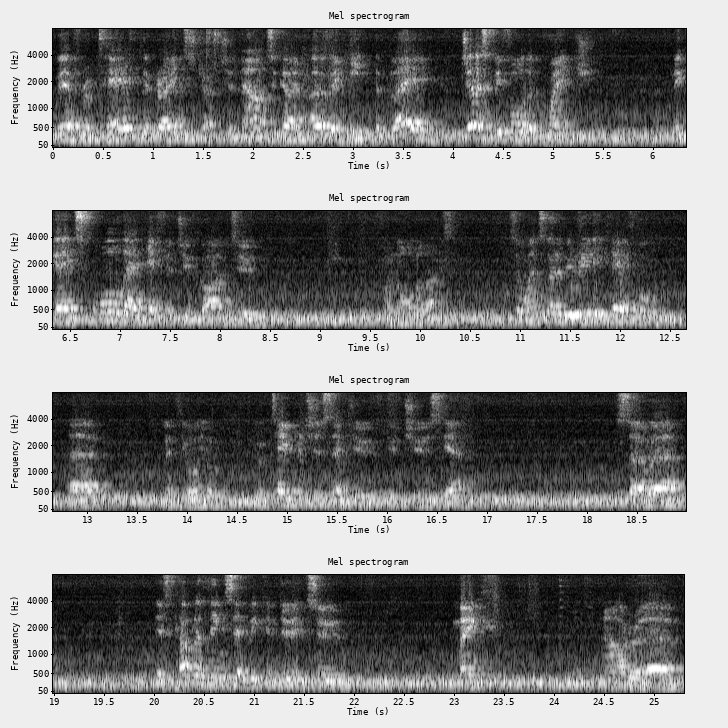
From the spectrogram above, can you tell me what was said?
We have repaired the grain structure. Now to go and overheat the blade just before the quench negates all that effort you've gone to. So one's got to be really careful uh, with your, your, your temperatures that you, you choose here. So uh, there's a couple of things that we can do to make our uh,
